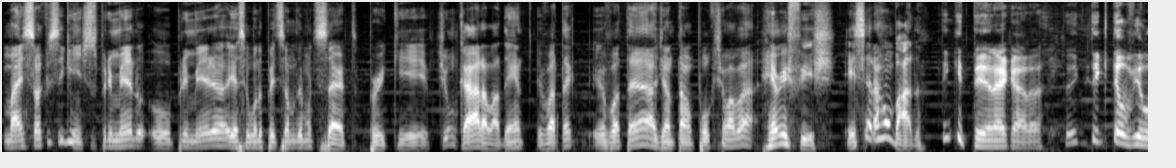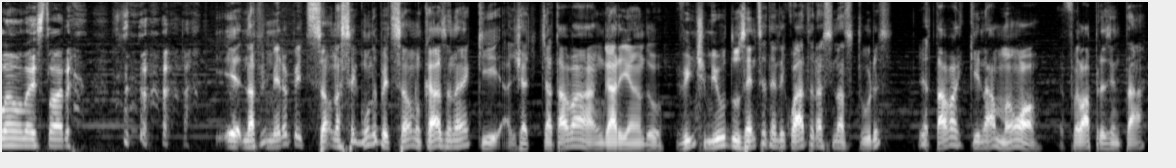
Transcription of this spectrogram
Mas só que é o seguinte, os primeiro, o primeira e a segunda petição não deu muito certo. Porque tinha um cara lá dentro, eu vou até, eu vou até adiantar um pouco, chamava Henry Fish. Esse era arrombado. Tem que ter, né, cara? Tem, tem que ter o vilão da história. Na primeira petição, na segunda petição, no caso, né, que já, já tava angariando 20.274 assinaturas, já tava aqui na mão, ó, eu fui lá apresentar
